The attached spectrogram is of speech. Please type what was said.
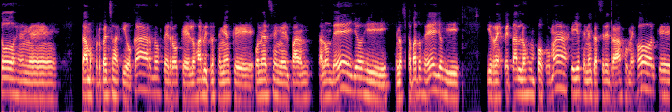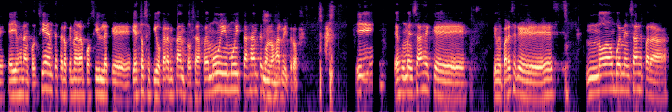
todos en, eh, estábamos propensos a equivocarnos, pero que los árbitros tenían que ponerse en el pantalón de ellos y en los zapatos de ellos y y respetarlos un poco más, que ellos tenían que hacer el trabajo mejor, que ellos eran conscientes, pero que no era posible que, que estos se equivocaran tanto. O sea, fue muy, muy tajante con los árbitros. Y es un mensaje que, que me parece que es, no da un buen mensaje para,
